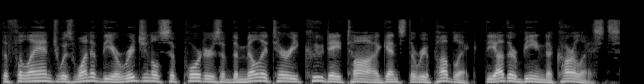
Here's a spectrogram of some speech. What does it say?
The Falange was one of the original supporters of the military coup d'état against the Republic, the other being the Carlists.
